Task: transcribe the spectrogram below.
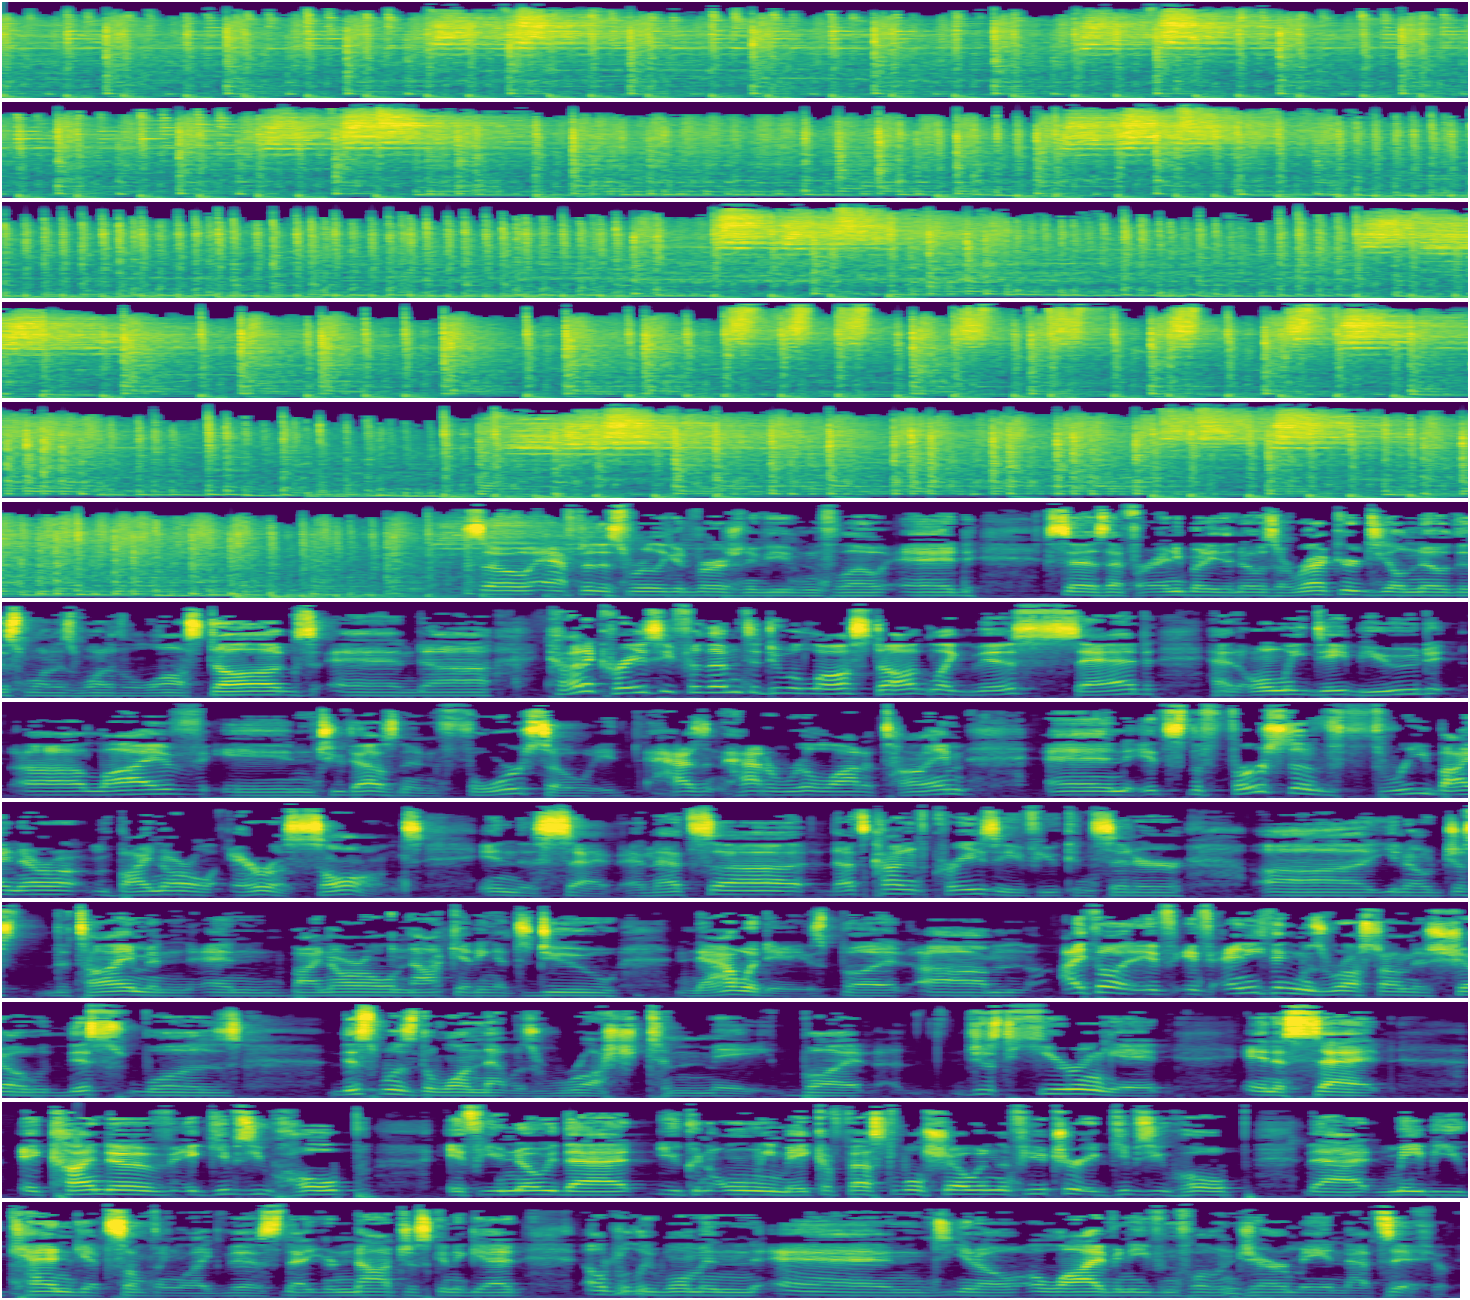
After this really good version of Even Flow, Ed says that for anybody that knows our records, you'll know this one is one of the Lost Dogs, and uh, kind of crazy for them to do a Lost Dog like this. Sad had only debuted uh, live in 2004, so it hasn't had a real lot of time, and it's the first of three binaural, binaural era songs in this set, and that's uh, that's kind of crazy if you consider uh, you know, just the time and, and binaural not getting its due nowadays. But um, I thought if, if anything was rushed on this show, this was this was the one that was rushed to me. But just hearing it in a set, it kind of it gives you hope if you know that you can only make a festival show in the future, it gives you hope that maybe you can get something like this, that you're not just going to get Elderly Woman and, you know, Alive and Even Flow and Jeremy and that's it. Sure.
